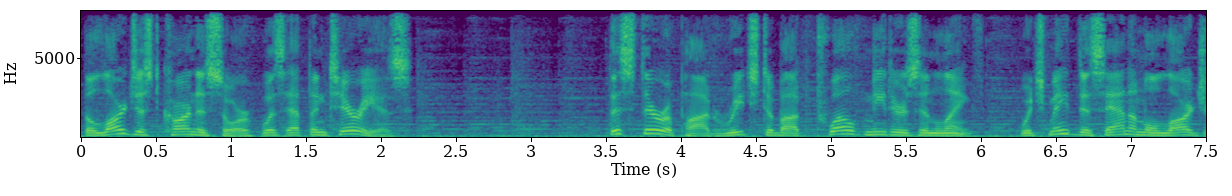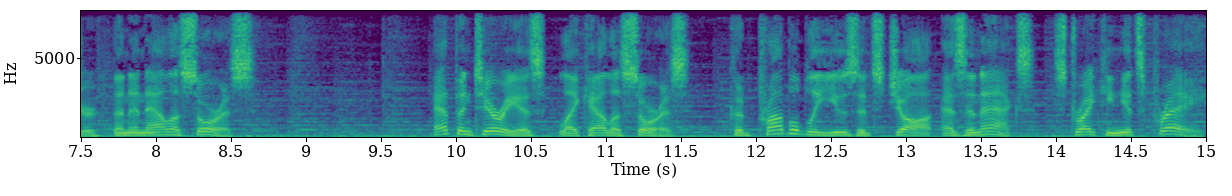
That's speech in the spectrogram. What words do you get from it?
The largest carnosaur was Epanterias. This theropod reached about 12 meters in length, which made this animal larger than an Allosaurus. Epanterias, like Allosaurus, could probably use its jaw as an axe, striking its prey.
